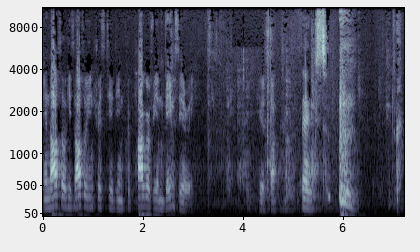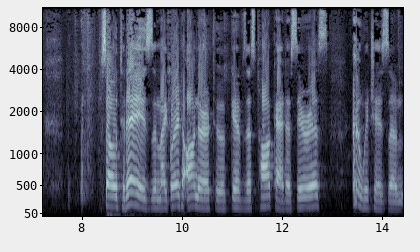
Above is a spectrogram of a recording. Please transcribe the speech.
And also, he's also interested in cryptography and game theory. Here's Dr. Thanks. so today is my great honor to give this talk at CERIAS, which is a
